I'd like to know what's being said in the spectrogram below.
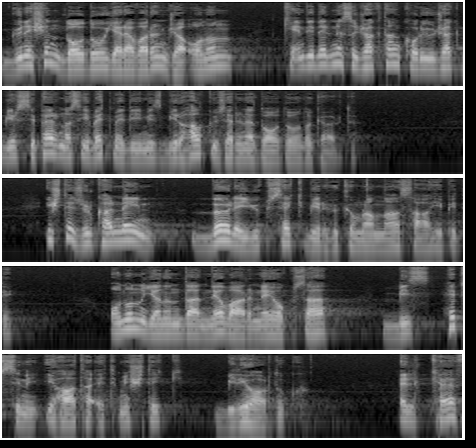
güneşin doğduğu yere varınca onun, kendilerini sıcaktan koruyacak bir siper nasip etmediğimiz bir halk üzerine doğduğunu gördü. İşte Zülkarneyn böyle yüksek bir hükümranlığa sahip idi. Onun yanında ne var ne yoksa biz hepsini ihata etmiştik, biliyorduk. El-Kehf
